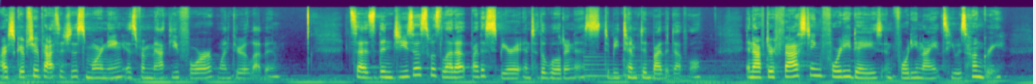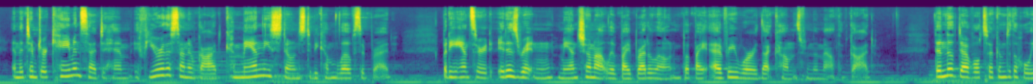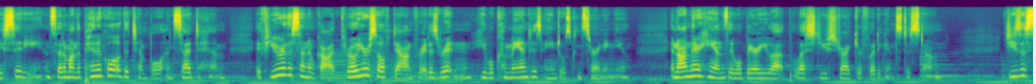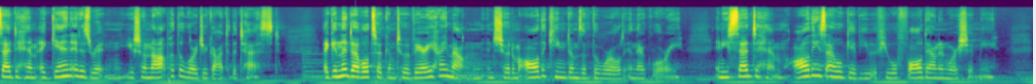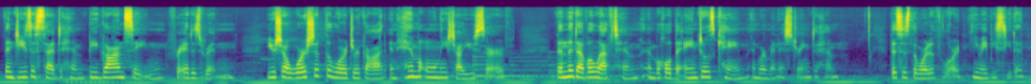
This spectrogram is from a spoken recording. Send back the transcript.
Our scripture passage this morning is from Matthew 4 1 through 11. It says, Then Jesus was led up by the Spirit into the wilderness to be tempted by the devil. And after fasting 40 days and 40 nights, he was hungry. And the tempter came and said to him, If you are the Son of God, command these stones to become loaves of bread. But he answered, It is written, Man shall not live by bread alone, but by every word that comes from the mouth of God. Then the devil took him to the holy city and set him on the pinnacle of the temple and said to him, If you are the Son of God, throw yourself down, for it is written, He will command His angels concerning you. And on their hands they will bear you up, lest you strike your foot against a stone. Jesus said to him, Again it is written, You shall not put the Lord your God to the test. Again the devil took him to a very high mountain and showed him all the kingdoms of the world in their glory. And he said to him, All these I will give you if you will fall down and worship me. Then Jesus said to him, Begone, Satan, for it is written, You shall worship the Lord your God, and him only shall you serve. Then the devil left him, and behold, the angels came and were ministering to him. This is the word of the Lord. You may be seated.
